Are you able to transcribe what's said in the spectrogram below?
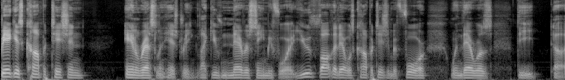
biggest competition in wrestling history like you've never seen before. You thought that there was competition before when there was the uh,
